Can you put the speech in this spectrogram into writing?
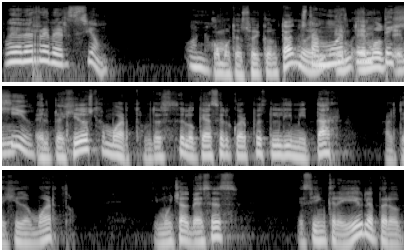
Puede haber reversión. ¿O no? Como te estoy contando. Está muerto el tejido. el tejido está muerto. Entonces lo que hace el cuerpo es limitar al tejido muerto. Y muchas veces es increíble, pero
